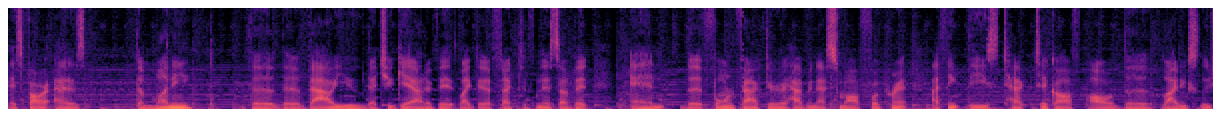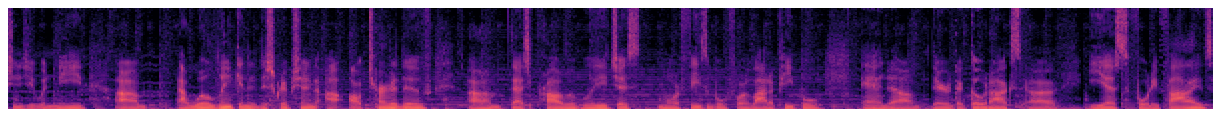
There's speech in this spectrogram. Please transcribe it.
as far as the money the the value that you get out of it, like the effectiveness of it, and the form factor, having that small footprint. I think these tech tick off all the lighting solutions you would need. Um, I will link in the description uh, alternative um, that's probably just more feasible for a lot of people, and um, they're the Godox. Uh, ES45s.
